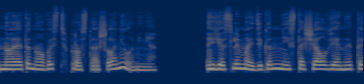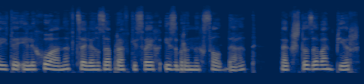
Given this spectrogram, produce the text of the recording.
но эта новость просто ошеломила меня. Если Мэддиган не истощал вены Тейта или Хуана в целях заправки своих избранных солдат, так что за вампир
